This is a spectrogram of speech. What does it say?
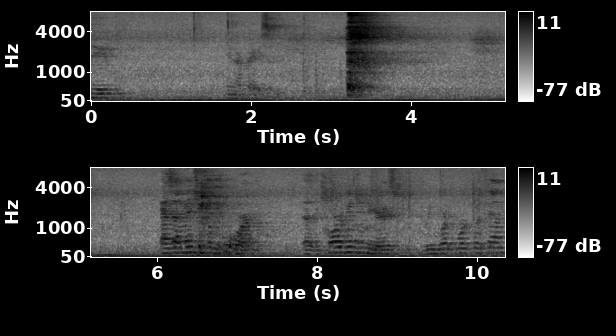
do in our basin. As I mentioned before, uh, the Corps of Engineers, we work, work with them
